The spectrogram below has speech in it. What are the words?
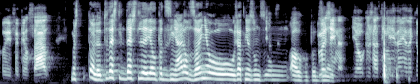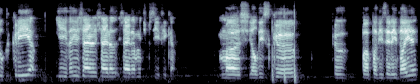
Foi, foi pensado. Mas olha, tu deste-lhe deste a ele para desenhar, ele desenha ou já tinhas um, um- algo para desenhar? Imagina, eu, eu já tinha a ideia daquilo que queria e a ideia já era, já era, já era muito específica. Mas ele disse que, que para, para dizer a ideia,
